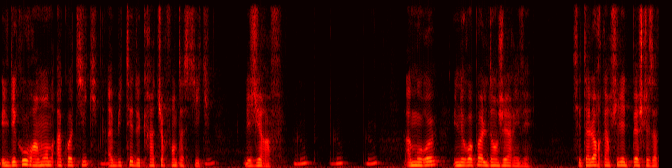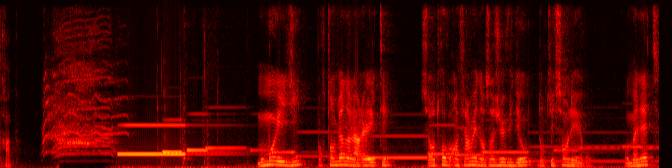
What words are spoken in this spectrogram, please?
Ils découvrent un monde aquatique habité de créatures fantastiques, les girafes. Amoureux, ils ne voient pas le danger arriver. C'est alors qu'un filet de pêche les attrape. Momo et Lydie, pourtant bien dans la réalité, se retrouvent enfermés dans un jeu vidéo dont ils sont les héros. Aux manettes,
